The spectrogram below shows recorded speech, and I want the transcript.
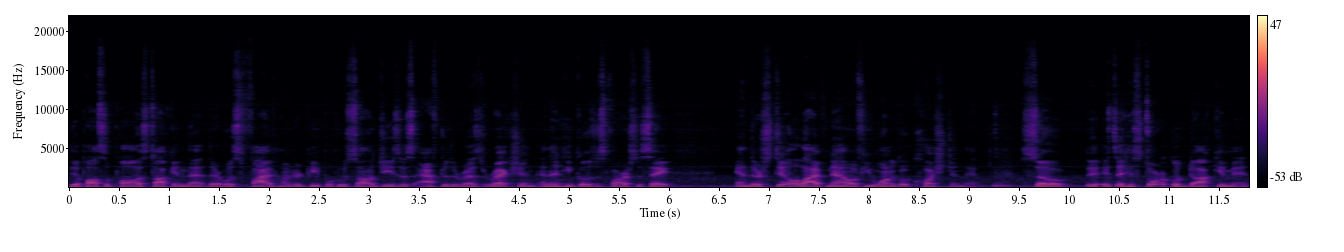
the Apostle Paul is talking that there was 500 people who saw Jesus after the resurrection, and then he goes as far as to say, and they're still alive now if you want to go question them. Mm. So it's a historical document,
